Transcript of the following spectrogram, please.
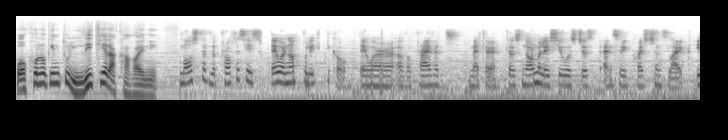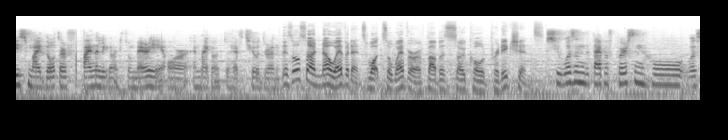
কখনো কিন্তু লিখে রাখা হয়নি। Most of the prophecies, they were not political. They were of a private matter because normally she was just answering questions like, is my daughter finally going to marry or am I going to have children? There's also no evidence whatsoever of Bubba's so called predictions. She wasn't the type of person who was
